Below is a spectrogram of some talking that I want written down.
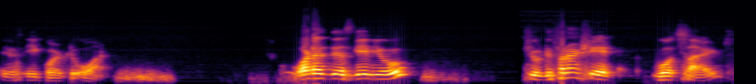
is equal to 1. What does this give you? If you differentiate both sides,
